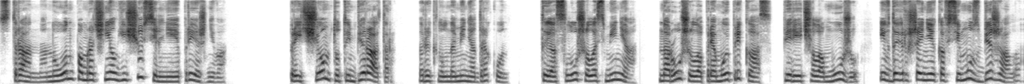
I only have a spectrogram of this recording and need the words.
Странно, но он помрачнел еще сильнее прежнего. «При чем тут император?» – рыкнул на меня дракон. «Ты ослушалась меня, нарушила прямой приказ, перечила мужу и в довершение ко всему сбежала.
